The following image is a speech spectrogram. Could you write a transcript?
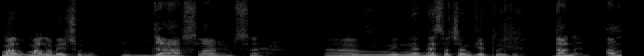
Malo, malo mi je čudno. Da, slažem se. Uh, Mm, Ne, ne shvaćam gdje to ide. da, ali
